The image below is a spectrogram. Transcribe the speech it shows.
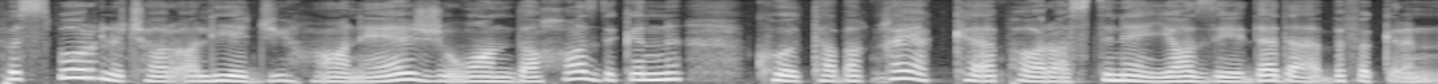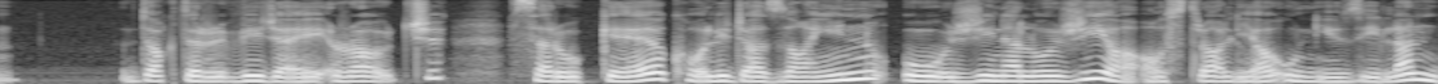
پسپور لچار آلی جیهانه جوان داخواز دکن که طبقه که پاراستنه یا زیده ده بفکرن. دکتر ویجای راوچ سروک کلیج زاین و ژینولوژیا استرالیا و نیوزیلند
